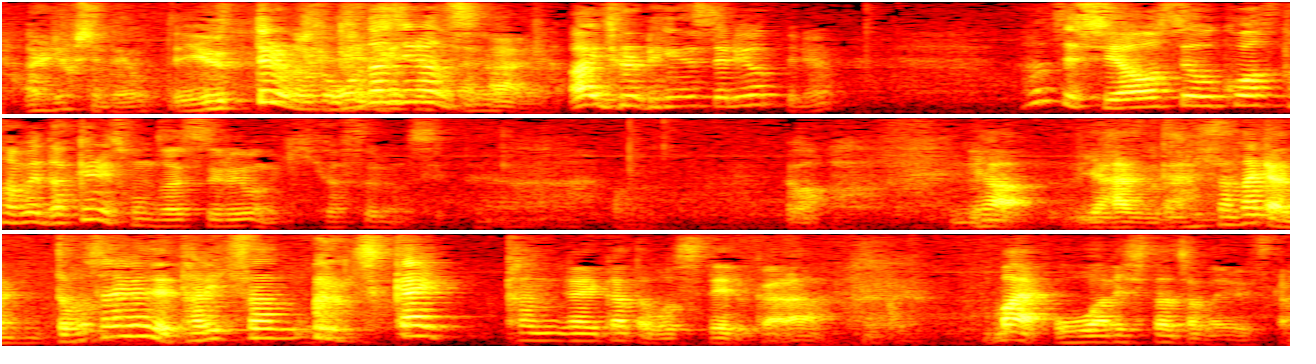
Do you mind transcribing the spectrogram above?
「あれ両親だよ」って言ってるのと同じなんですよ、はい。アイドル恋愛してるよってね。なぜ幸せを壊すためだけに存在するような気がするんですよね。だからいや、いや、ダリさんなんか、どちらかというと、他力さんに近い考え方をしてるから、前、大荒れしたじゃないですか。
